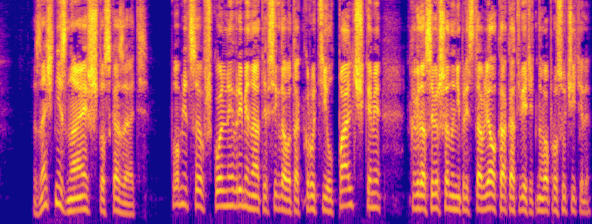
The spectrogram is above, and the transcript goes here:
— Значит, не знаешь, что сказать. Помнится, в школьные времена ты всегда вот так крутил пальчиками, когда совершенно не представлял, как ответить на вопрос учителя.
